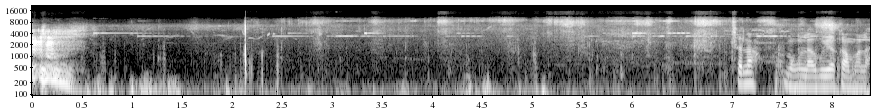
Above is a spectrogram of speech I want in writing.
चला मग लागूया कामाला.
